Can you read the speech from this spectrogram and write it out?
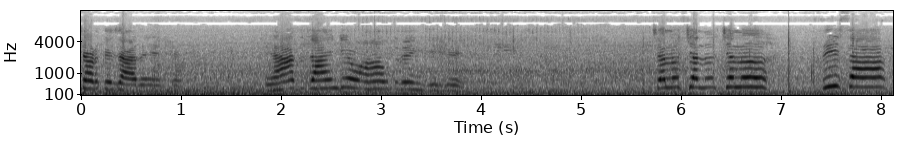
चढ़ के जा रहे हैं। यहाँ से जाएँगे वहाँ उतरेंगे चलो चलो चलो। ऋषभ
